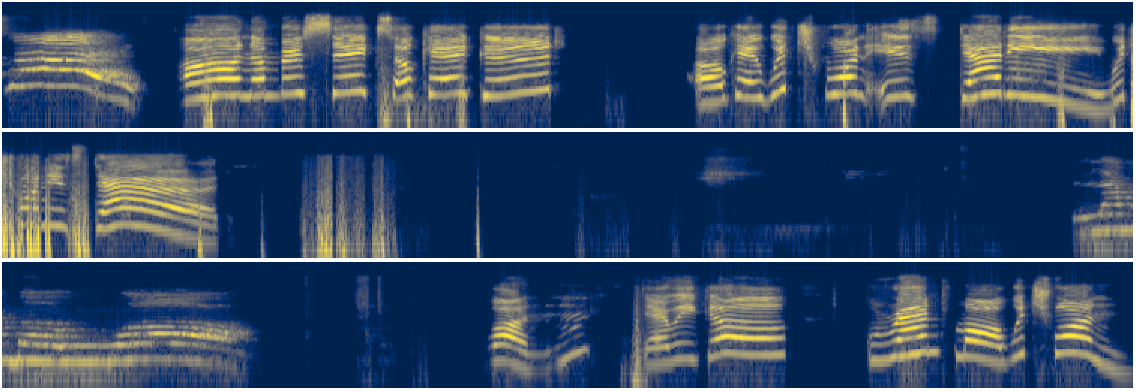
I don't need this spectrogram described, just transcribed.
six. Oh, number six. Okay, good. Okay, which one is daddy? Which one is dad? Number one. One. There we go. Grandma, which one?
